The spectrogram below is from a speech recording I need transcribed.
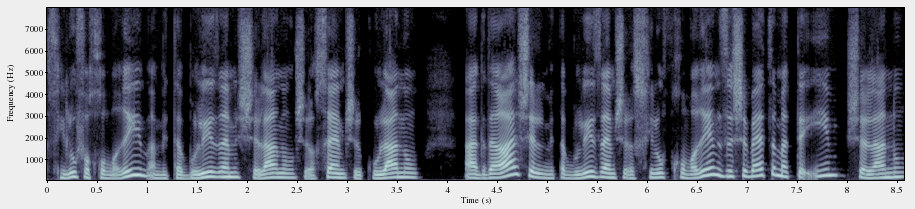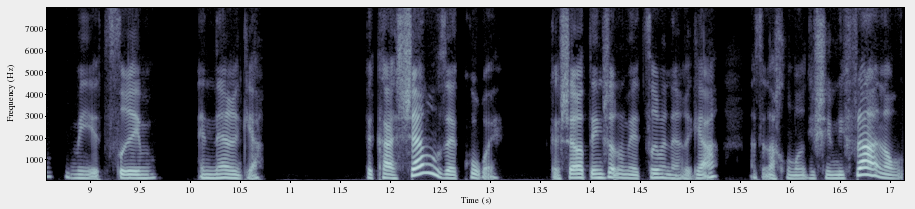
חילוף החומרים, המטאבוליזם שלנו, שלכם, של כולנו. ההגדרה של מטאבוליזם, של חילוף חומרים, זה שבעצם התאים שלנו מייצרים אנרגיה. וכאשר זה קורה, כאשר התאים שלנו מייצרים אנרגיה, אז אנחנו מרגישים נפלא, אנחנו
